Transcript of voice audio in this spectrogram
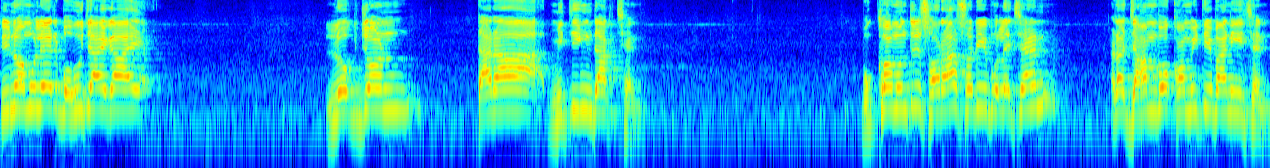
তৃণমূলের বহু জায়গায় লোকজন তারা মিটিং ডাকছেন। মুখ্যমন্ত্রী সরাসরি বলেছেন একটা জাম্বো কমিটি বানিয়েছেন।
